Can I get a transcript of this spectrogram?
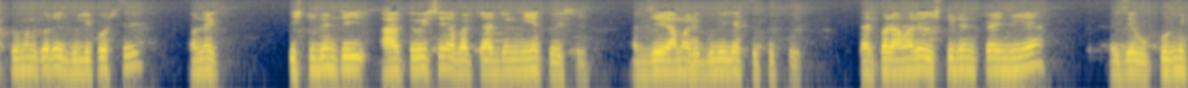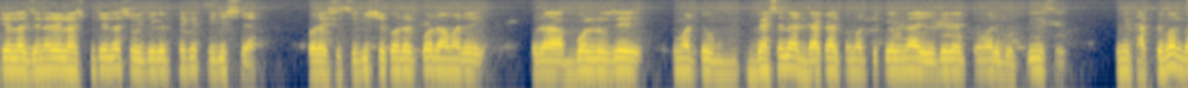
আক্রমণ করে গুলি করছে। অনেক স্টুডেন্টই আহত হয়েছে, আবার চারজন নিহত হয়েছে। আর যে আমার গুলি লাগছে পিছু তারপর আমার এই স্টুডেন্টরাই নিয়ে ওই যে কুর্মিটেলা জেনারেল হসপিটাল আছে, ওই জায়গা থেকে চিকিৎসা করাইছে। চিকিৎসা করার পর আমারে ওরা বলল যে, তোমার তো ব্যাচেলার, ঢাকায় তোমার তো কেউ নাই, এই জায়গায় তোমার ভর্তি হয়েছে। তুমি থাকতে পারবে?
